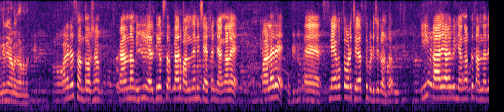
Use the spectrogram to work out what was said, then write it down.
എങ്ങനെയാണ് കാണുന്നത്? വളരെ സന്തോഷം. കാരണം ഈ എൽ ഡി എഫ് സർക്കാർ വന്നതിന് ശേഷം ഞങ്ങളെ വളരെ സ്നേഹത്തോടെ ചേർത്ത് പിടിച്ചിട്ടുണ്ട്. ഈ കാലയളവിൽ ഞങ്ങൾക്ക് തന്നത്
